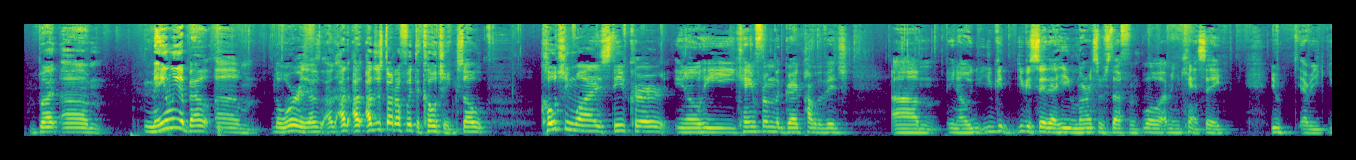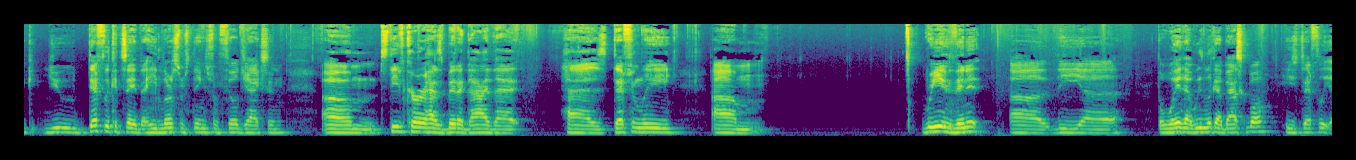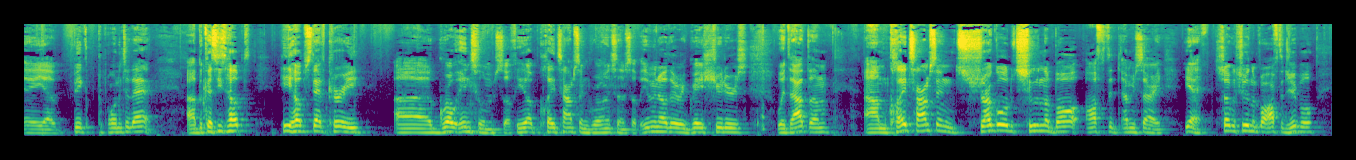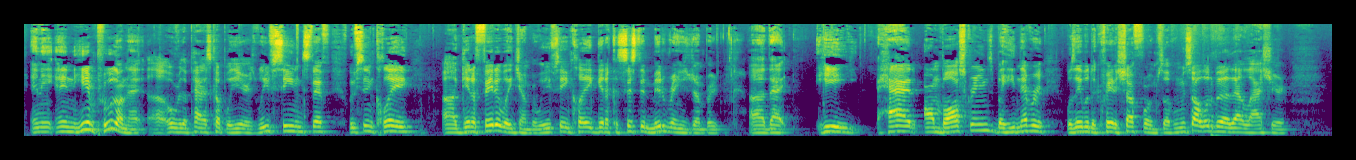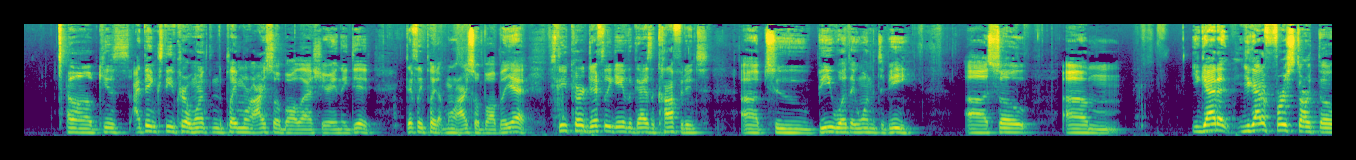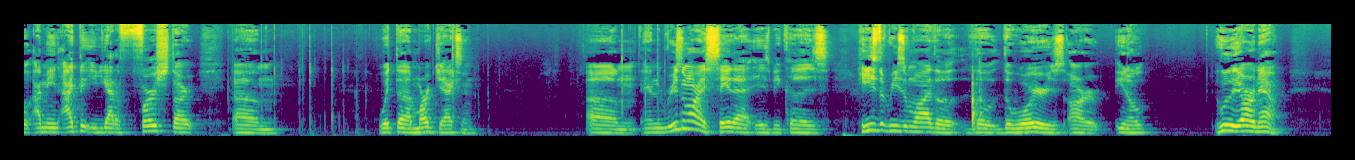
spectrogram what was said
but um, mainly about um, the Warriors. I'll, I'll, I'll just start off with the coaching. So coaching wise, Steve Kerr, you know, he came from the Gregg Popovich. Um, you know, you could you could say that he learned some stuff from. Well, I mean, you can't say you. I mean, you you definitely could say that he learned some things from Phil Jackson. Um, Steve Kerr has been a guy that has definitely um, reinvented uh, the uh, the way that we look at basketball. He's definitely a, a big proponent of that uh, because he's helped he helped Steph Curry uh, grow into himself. He helped Klay Thompson grow into himself. Even though they were great shooters, without them, um, Klay Thompson struggled shooting the ball off the. I'm sorry, yeah, struggled shooting the ball off the dribble, and he and he improved on that uh, over the past couple years. We've seen Steph, we've seen Klay uh, get a fadeaway jumper. We've seen Klay get a consistent mid range jumper uh, that he had on ball screens, but he never was able to create a shot for himself. And we saw a little bit of that last year because uh, I think Steve Kerr wanted them to play more ISO ball last year, and they did. Definitely played more ISO ball. But yeah, Steve Kerr definitely gave the guys the confidence uh, to be what they wanted to be. Uh, so um, you gotta you gotta first start though. I mean, I think you gotta first start um, with uh, Mark Jackson. Um, and the reason why I say that is because he's the reason why the the the Warriors are you know who they are now.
